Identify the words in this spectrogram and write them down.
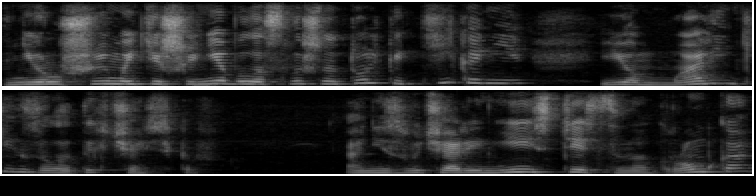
В нерушимой тишине было слышно только тиканье ее маленьких золотых часиков. Они звучали неестественно громко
